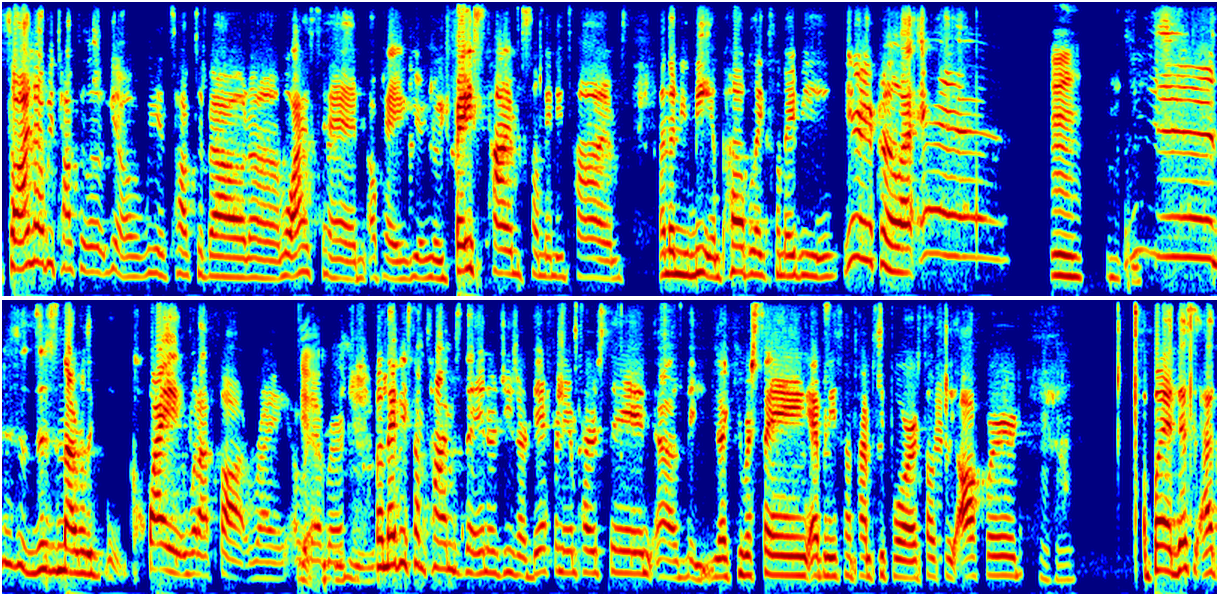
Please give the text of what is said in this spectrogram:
So I know we talked a little, you know, we had talked about, um, well, I said, okay, you, know, you FaceTime so many times and then you meet in public. So maybe, you know, you're kind of like, eh, Mm, eh, this is, this is not really quite what I thought, right? Or Yeah. whatever. Mhm. But maybe sometimes the energies are different in person. Uh, like you were saying, Ebony, sometimes people are socially awkward. mhm. But this, I,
